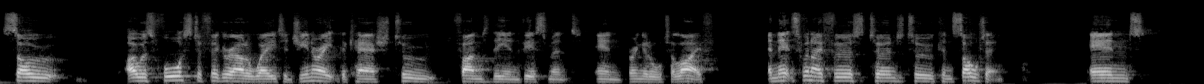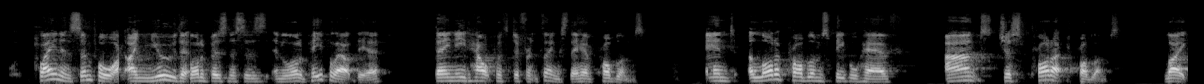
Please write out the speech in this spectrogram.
So I was forced to figure out a way to generate the cash to fund the investment and bring it all to life. And that's when I first turned to consulting. And plain and simple, I knew that a lot of businesses and a lot of people out there, they need help with different things. They have problems. And a lot of problems people have aren't just product problems. Like,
